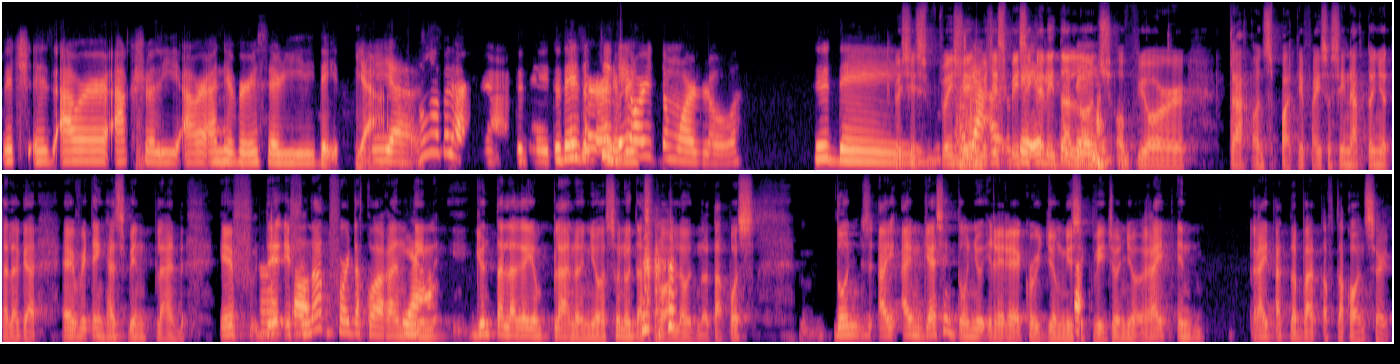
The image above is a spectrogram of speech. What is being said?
which is our actually our anniversary date. Yeah. Yes. Oh, nga pala. Yeah, today. Today's Is it our today anniversary. or tomorrow? Today. which is which, Yeah, which is okay, basically the today. launch of your track on Spotify. So sinakto nyo talaga. Everything has been planned. If the, if not for the quarantine, yun talaga yung plano nyo. Sunod as followed, no? Tapos, doon, I, I'm guessing doon nyo i-record yung music video nyo right in right at the bat of the concert.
